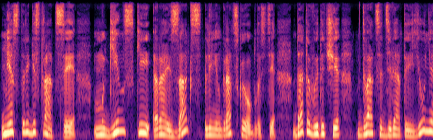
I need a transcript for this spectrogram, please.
Место регистрации – Мгинский райзакс Ленинградской области. Дата выдачи – 29 июня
